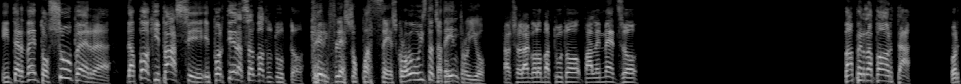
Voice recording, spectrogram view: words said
Intervento super! Da pochi passi il portiere ha salvato tutto. Che riflesso pazzesco, l'avevo vista già dentro io. Calcio d'angolo battuto, palla in mezzo. Va per la porta,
